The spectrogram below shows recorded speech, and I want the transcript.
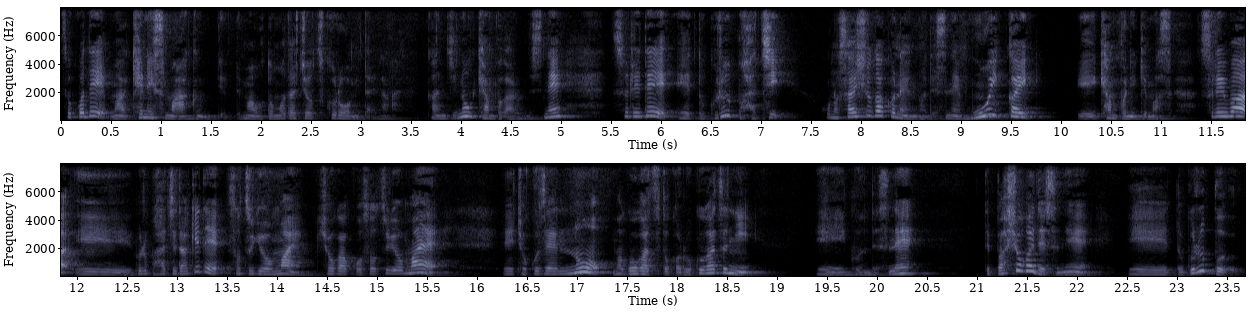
そこで、まあ、ケニスマー君って言って、まあ、お友達を作ろうみたいな感じのキャンプがあるんですね。それで、えっ、ー、と、グループ8、この最終学年がですね、もう一回、えー、キャンプに行きます。それは、えー、グループ8だけで卒業前、小学校卒業前、えー、直前の、まあ、5月とか6月に、えー、行くんですね。で、場所がですね、えっ、ー、と、グループ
